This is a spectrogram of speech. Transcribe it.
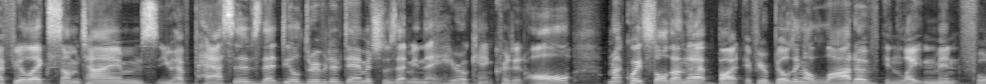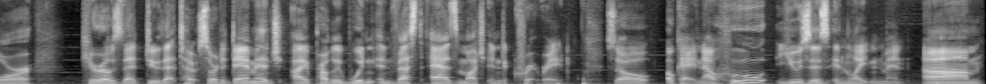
I feel like sometimes you have passives that deal derivative damage. So does that mean that hero can't crit at all? I'm not quite sold on that, but if you're building a lot of enlightenment for heroes that do that sort of damage, I probably wouldn't invest as much into crit rate. So, okay, now who uses Enlightenment? Um,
